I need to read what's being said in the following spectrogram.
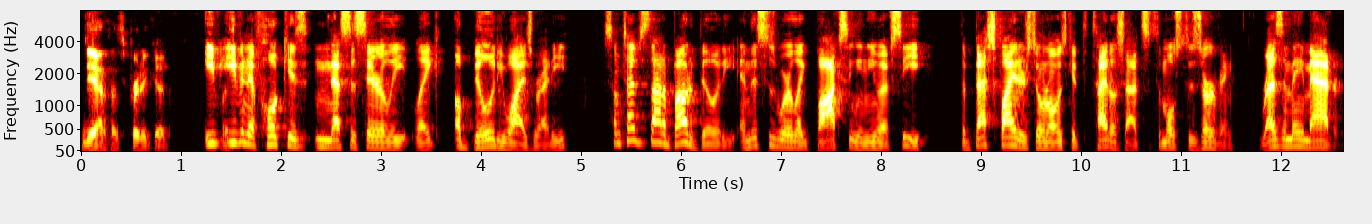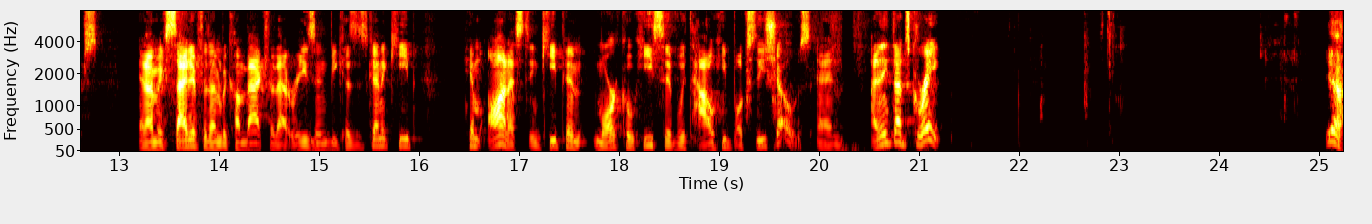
Yeah, that's pretty good. even, even if Hook is necessarily like ability wise ready, sometimes it's not about ability. And this is where like boxing and UFC, the best fighters don't always get the title shots. It's the most deserving. Resume matters. And I'm excited for them to come back for that reason because it's going to keep him honest and keep him more cohesive with how he books these shows. And I think that's great. Yeah,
